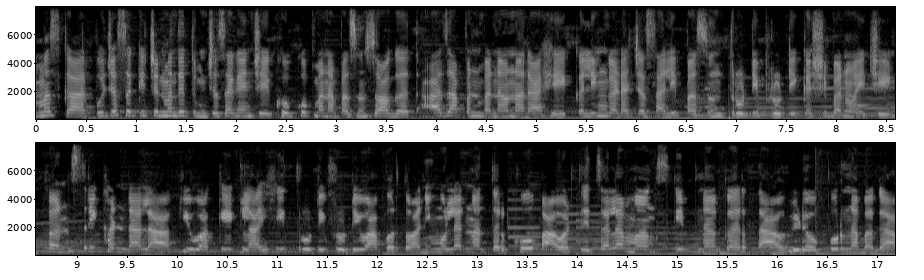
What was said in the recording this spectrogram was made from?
नमस्कार. पूजाचं किचनमध्ये तुमच्या सगळ्यांचे खूप खूप मनापासून स्वागत. आज आपण बनवणार आहे कलिंगडाच्या सालीपासून त्रुटी फ्रुटी कशी बनवायची? पण श्रीखंडाला किंवा केकला ही त्रुटी फ्रुटी वापरतो आणि मुलांना तर खूप आवडते. चला मग स्किप न करता व्हिडिओ पूर्ण बघा.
